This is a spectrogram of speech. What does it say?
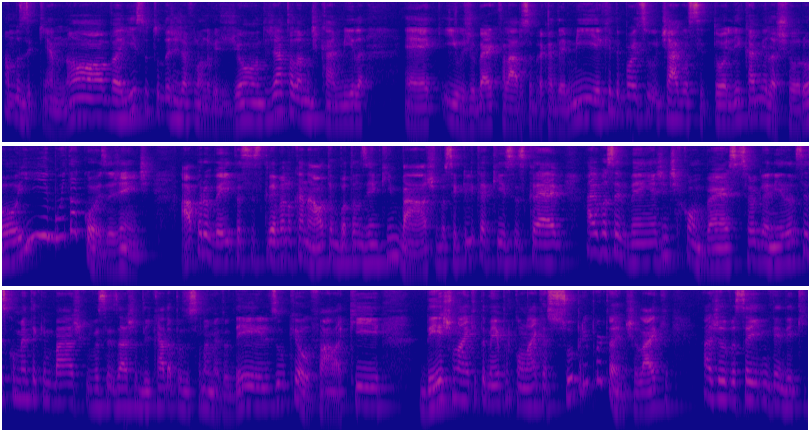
a musiquinha nova, isso tudo a gente já falou no vídeo de ontem. Já falamos de Camila é, e o Gilberto falaram sobre academia, que depois o Thiago citou ali, Camila chorou e muita coisa, gente. Aproveita, se inscreva no canal, tem um botãozinho aqui embaixo, você clica aqui, se inscreve, aí você vem, a gente conversa, se organiza, vocês comentam aqui embaixo o que vocês acham de cada posicionamento deles, o que eu falo aqui, deixa um like também, porque um like é super importante, like ajuda você a entender que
